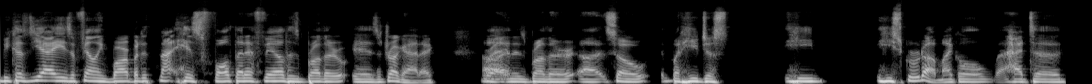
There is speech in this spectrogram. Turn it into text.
because yeah, he's a failing bar, but it's not his fault that it failed. His brother is a drug addict, Right. and his brother. Uh, so, but he just he he screwed up. Michael had to,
